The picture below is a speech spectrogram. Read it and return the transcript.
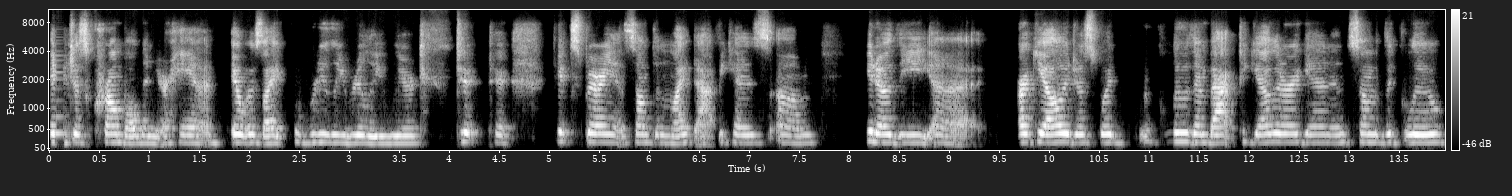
it just crumbled in your hand. It was like really, really weird to, to, to experience something like that because um, you know, the uh, archaeologists would glue them back together again, and some of the glue,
